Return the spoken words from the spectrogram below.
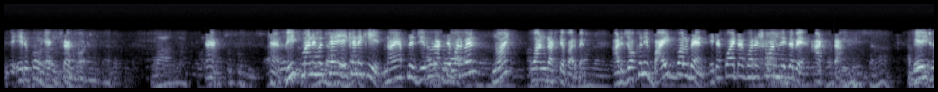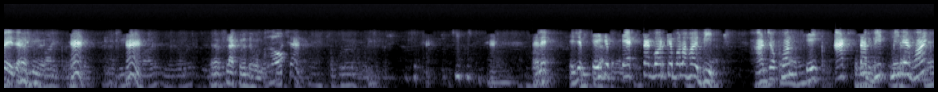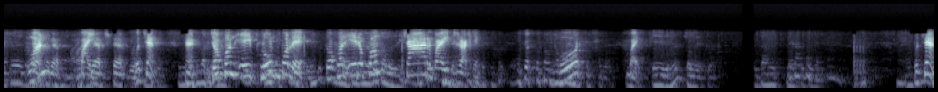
যে এরকম একটা ঘর। হ্যাঁ? হ্যাঁ বিট মানে হচ্ছে এখানে কি? নয় আপনি জিরো রাখতে পারবেন নয় ওয়ান রাখতে পারবেন। আর যখনই বাইট বলবেন এটা কয়টা ঘরের সমান হয়ে যাবে? আটটা। এইট হয়ে যাবে। হ্যাঁ? হ্যাঁ? হ্যাঁ। তাহলে এই যে এই যে একটা গড়কে বলা হয় বিট আর যখন এই আটটা বিট মিলে হয় ওয়ান বাইট বুঝছেন? হ্যাঁ। যখন এই ফ্লোট বলে তখন এরকম চার বাইট রাখে। ফোর বাইট বুঝছেন?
